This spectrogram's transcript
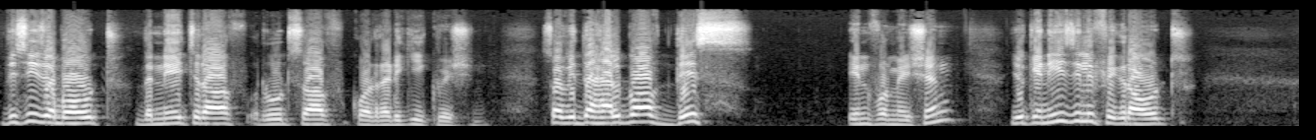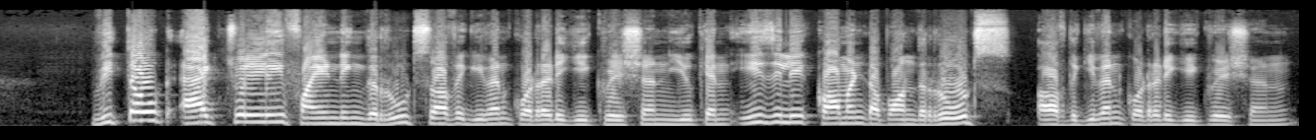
this is about the nature of roots of quadratic equation so with the help of this information, you can easily figure out without actually finding the roots of a given quadratic equation, you can easily comment upon the roots of the given quadratic equation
